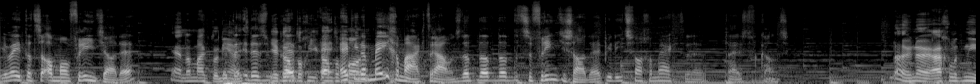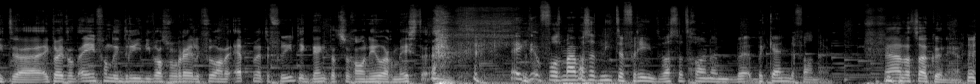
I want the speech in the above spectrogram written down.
Je weet dat ze allemaal een vriendje hadden, hè? Ja, dat maakt toch niet uit. Is- Je kan toch, je kan heb toch je gewoon... dat meegemaakt trouwens? Dat, dat, dat, dat ze vriendjes hadden? Heb je er iets van gemerkt eh, tijdens de vakantie? Nee, nee, eigenlijk niet. Eh, ik weet dat een van die drie, die was wel redelijk veel aan de app met een vriend. Ik denk dat ze gewoon heel erg misten. Ik, volgens mij was het niet een vriend, was dat gewoon een be- bekende van haar. ja, dat zou kunnen, ja.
